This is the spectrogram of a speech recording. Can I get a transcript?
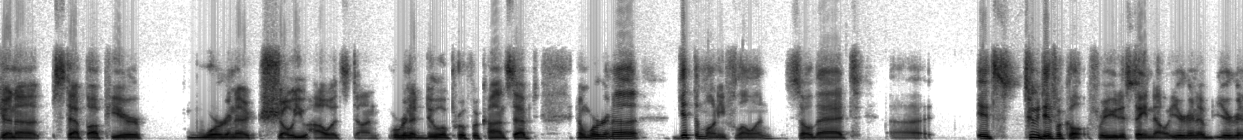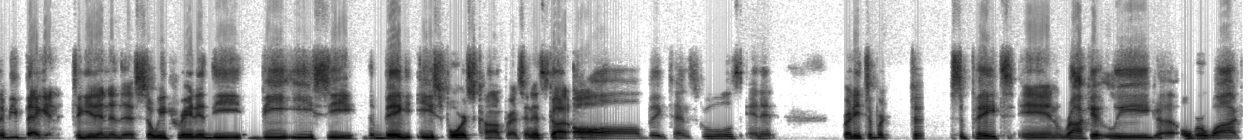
gonna step up here we're gonna show you how it's done we're gonna do a proof of concept and we're gonna get the money flowing so that uh, it's too difficult for you to say no. You're gonna you're gonna be begging to get into this. So we created the bec the big esports conference and it's got all big 10 schools in it ready to participate in rocket league uh, overwatch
